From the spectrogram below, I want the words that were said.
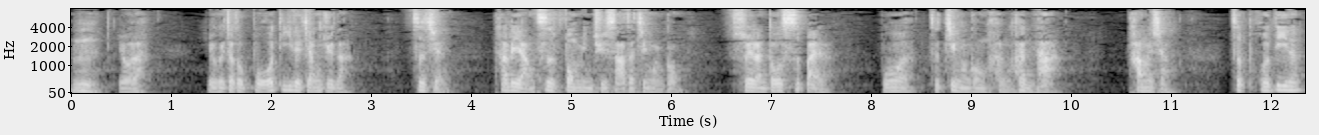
嗯，有了，有个叫做伯堤的将军啊。之前他两次奉命去杀这晋文公，虽然都失败了，不过这晋文公很恨他。他们想。这伯堤呢，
